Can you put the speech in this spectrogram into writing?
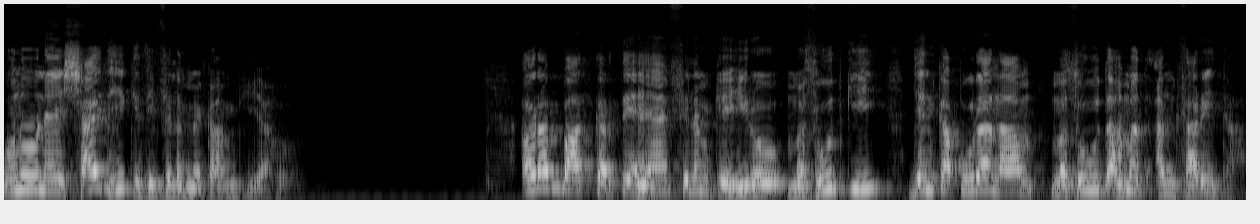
انہوں نے شاید ہی کسی فلم میں کام کیا ہو۔ اور اب بات کرتے ہیں فلم کے ہیرو مسعود کی، جن کا پورا نام مسعود احمد انصاری تھا۔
